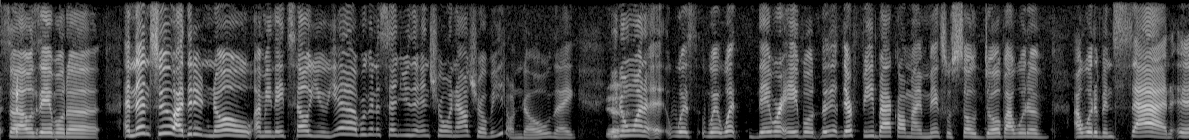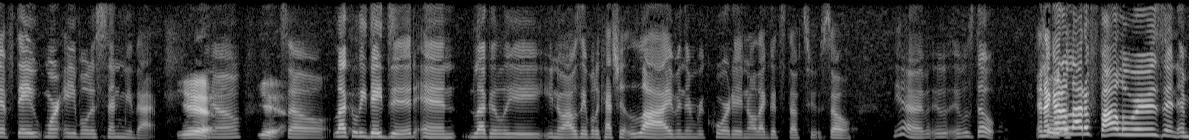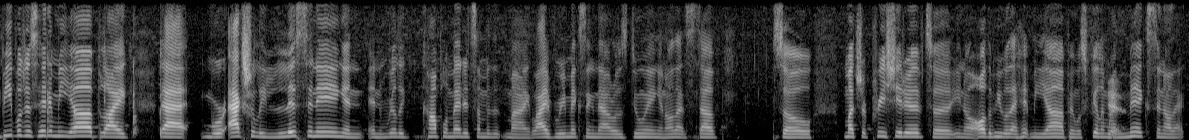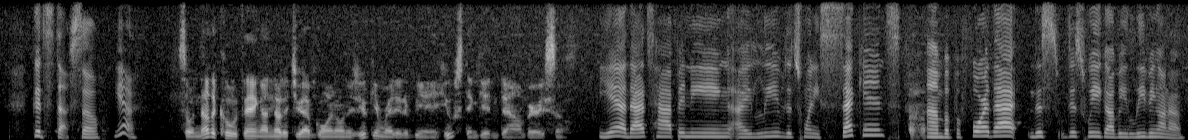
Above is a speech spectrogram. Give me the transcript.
so I was able to. And then, too, I didn't know. I mean, they tell you, yeah, we're going to send you the intro and outro, but you don't know. Like, you don't want to. With, eh, with what they were able, th- their feedback on my mix was so dope. I would have. I would have been sad if they weren't able to send me that, Yeah. you know? yeah. So luckily they did. And luckily, you know, I was able to catch it live and then record it and all that good stuff too. So yeah, it, it was dope. And I got a uh, lot of followers and, and people just hitting me up like that were actually listening and, and really complimented some of the, my live remixing that I was doing and all that stuff. So much appreciative to, you know, all the people that hit me up and was feeling my mix and all that good stuff. So yeah. So another cool thing I know that you have going on is you getting ready to be in Houston, getting down very soon. Yeah, that's happening. I leave the 22nd. Uh huh. Um, but before that, this this week I'll be leaving on a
